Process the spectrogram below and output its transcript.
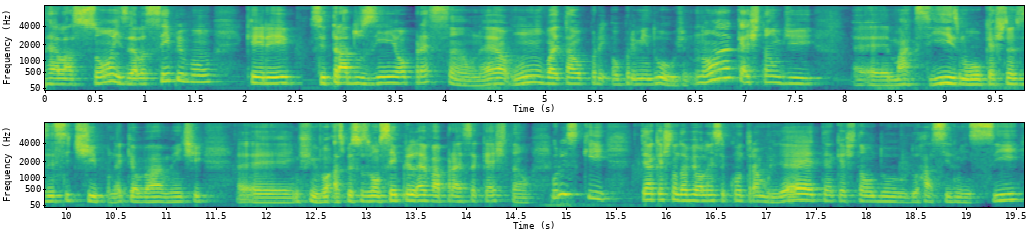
relações, elas sempre vão querer se traduzir em opressão, né? Um vai estar tá oprimindo o outro. Não é questão de é, marxismo ou questões desse tipo, né? Que obviamente, é, enfim, as pessoas vão sempre levar para essa questão. Por isso que tem a questão da violência contra a mulher, tem a questão do, do racismo em si.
